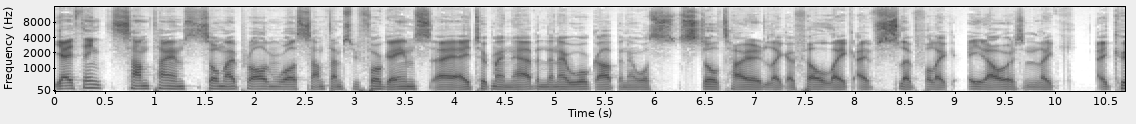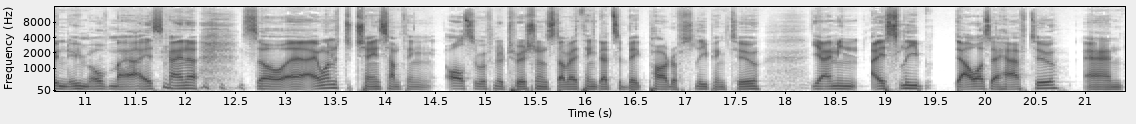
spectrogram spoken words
Yeah, I think sometimes. So my problem was sometimes before games, I, I took my nap and then I woke up and I was still tired. Like I felt like I've slept for like eight hours and like I couldn't even open my eyes, kind of. so uh, I wanted to change something. Also with nutrition and stuff, I think that's a big part of sleeping too. Yeah, I mean, I sleep the hours I have to, and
